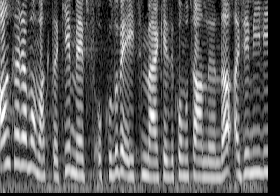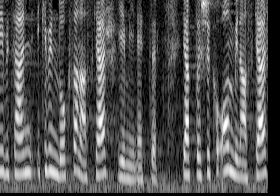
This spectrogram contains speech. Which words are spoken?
Ankara Mamak'taki MEPS Okulu ve Eğitim Merkezi Komutanlığı'nda acemiliği biten 2090 asker yemin etti. Yaklaşık 10 bin asker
